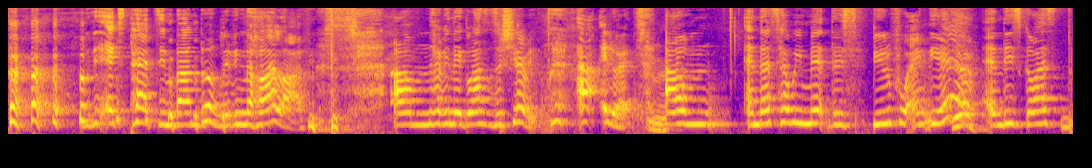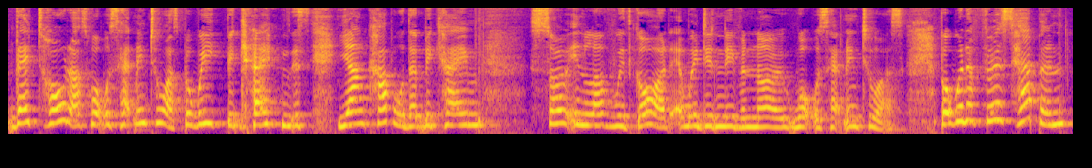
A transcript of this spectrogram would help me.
the expats in Bandung living the high life, um, having their glasses of sherry. Uh, anyway, um, and that's how we met this beautiful, Ang- yeah, Yeah. And these guys, they told us what was happening to us, but we became this young couple that became so in love with God, and we didn't even know what was happening to us. But when it first happened.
